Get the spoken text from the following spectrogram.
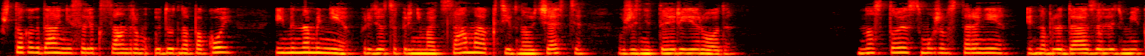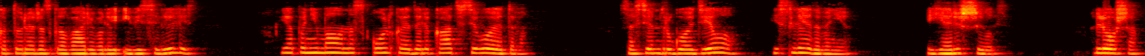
что когда они с Александром уйдут на покой, именно мне придется принимать самое активное участие в жизни Терри и Рода. Но стоя с мужем в стороне и наблюдая за людьми, которые разговаривали и веселились, я понимала, насколько я далека от всего этого – Совсем другое дело – исследование. И я решилась. «Леша,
